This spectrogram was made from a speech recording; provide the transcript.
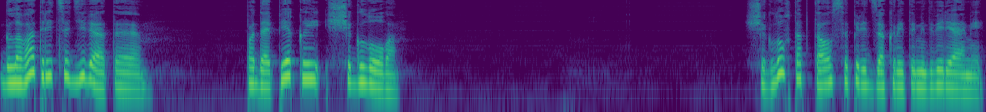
Глава 39. Под опекой Щеглова. Щеглов топтался перед закрытыми дверями.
